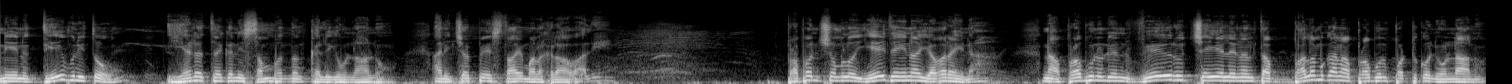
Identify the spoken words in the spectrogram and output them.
నేను దేవునితో ఎడతెగని సంబంధం కలిగి ఉన్నాను అని చెప్పే స్థాయి మనకు రావాలి. ప్రపంచంలో ఏదైనా ఎవరైనా నా ప్రభును నేను వేరు చేయలేనంత బలముగా నా ప్రభుని పట్టుకొని ఉన్నాను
